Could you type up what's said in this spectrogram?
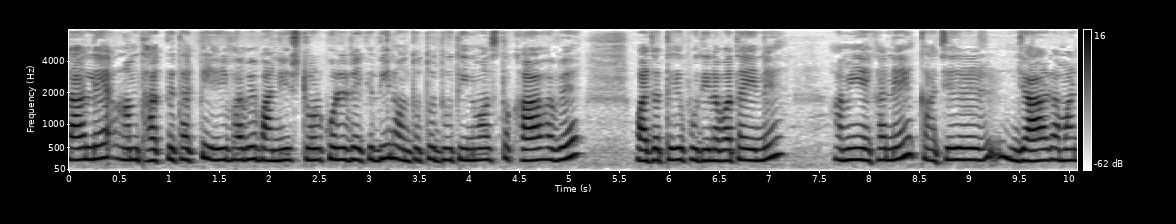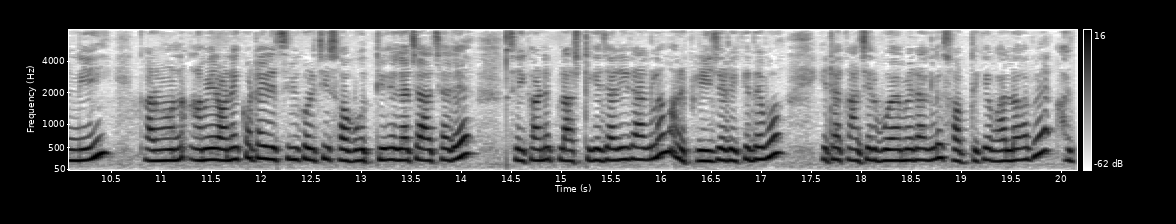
তাহলে আম থাকতে থাকতে এইভাবে বানিয়ে স্টোর করে রেখে দিন, অন্তত দু তিন মাস তো খাওয়া হবে। বাজার থেকে পুদিনা পাতা এনে আমি এখানে কাঁচের জার আমার নেই, কারণ আমের অনেক কটাই রেসিপি করেছি, সব ভর্তি হয়ে গেছে আচারে। সেই কারণে প্লাস্টিকে জারই রাখলাম আর ফ্রিজে রেখে দেব। এটা কাঁচের বয়ামে রাখলে সব থেকে ভালো হবে। আজ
